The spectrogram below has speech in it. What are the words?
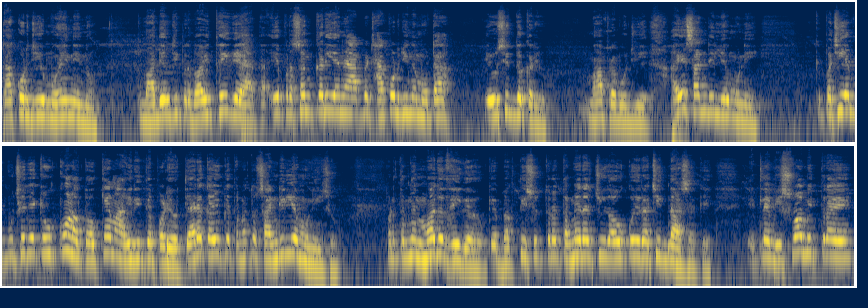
ઠાકોરજી મોહિનીનું, તો મહાદેવજી પ્રભાવિત થઈ ગયા હતા. એ પ્રસંગ કરી અને આપણે ઠાકોરજીને મોટા એવું સિદ્ધ કર્યું મહાપ્રભુજીએ. આ એ સાંડિલ્ય મુનિ કે પછી એમ પૂછે છે કે હું કોણ હતો? કેમ આવી રીતે પડ્યો? ત્યારે કહ્યું કે તમે તો સાંડિલ્ય મુનિ છો. પણ તમને મદ થઈ ગયો કે ભક્તિ સૂત્ર તમે રચ્યું આવું કોઈ રચી જ ના શકે. એટલે વિશ્વામિત્રએ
